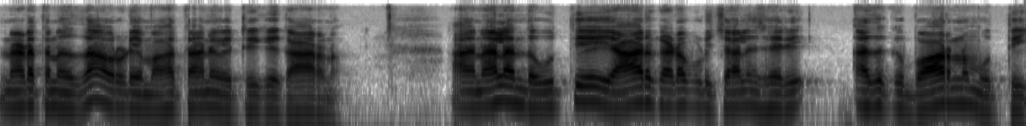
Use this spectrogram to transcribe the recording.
நடத்தினது தான் அவருடைய மகத்தான வெற்றிக்கு காரணம். அதனால் அந்த உத்தியை யார் கடைப்பிடிச்சாலும் சரி அதுக்கு பாரணம் உத்தி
